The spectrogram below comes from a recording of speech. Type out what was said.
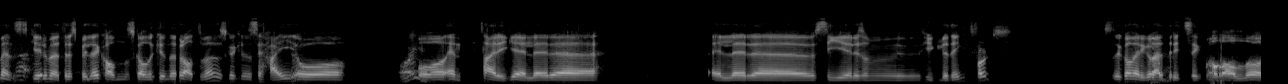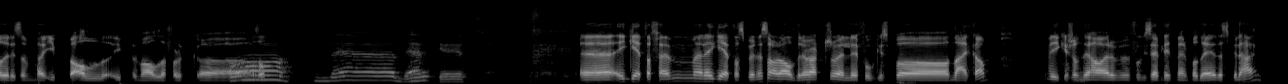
mennesker du møter i spillet, kan, skal du kunne prate med. Du skal kunne si hei og, og enten terge eller uh, Eller uh, si liksom hyggelige ting til folk. Så du kan velge å være drittsekk med alle, alle og liksom bare yppe, alle, yppe med alle folk. og, og sånn. Det, det høres gøy ut. Eh, I GTA5 eller GTA-spillene så har det aldri vært så veldig fokus på nærkamp. Virker som de har fokusert litt mer på det i det spillet her.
